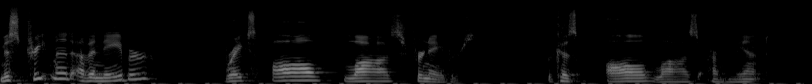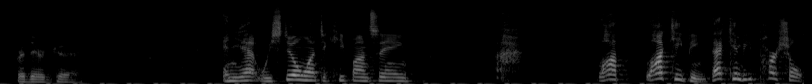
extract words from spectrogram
Mistreatment of a neighbor breaks all laws for neighbors because all laws are meant for their good. And yet we still want to keep on saying, ah, law, law keeping, that can be partial.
